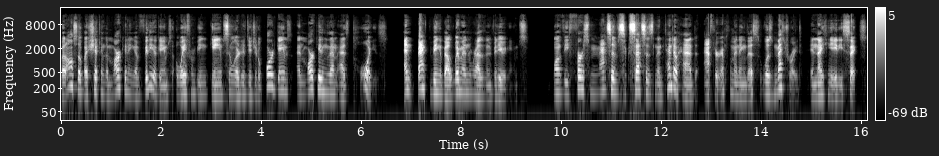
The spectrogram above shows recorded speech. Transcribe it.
but also by shifting the marketing of video games away from being games similar to digital board games and marketing them as toys, and back to being about women rather than video games. One of the first massive successes Nintendo had after implementing this was Metroid in 1986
